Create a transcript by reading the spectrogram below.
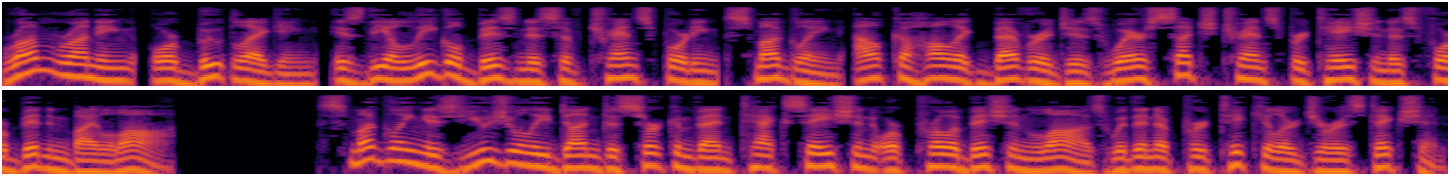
Rum running, or bootlegging, is the illegal business of transporting smuggling alcoholic beverages where such transportation is forbidden by law. Smuggling is usually done to circumvent taxation or prohibition laws within a particular jurisdiction.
